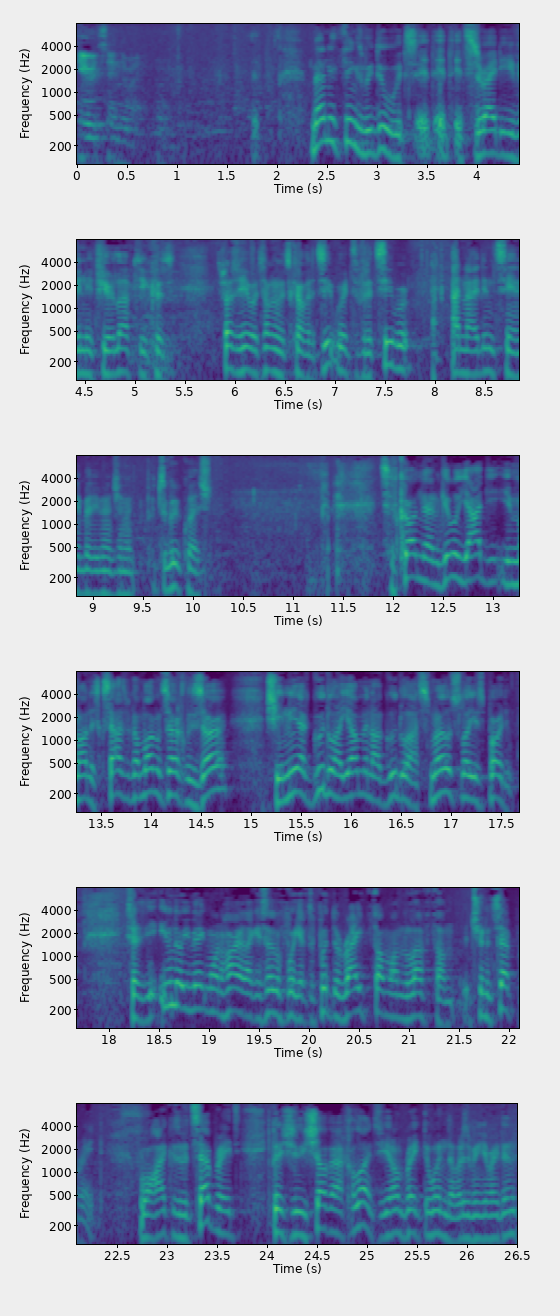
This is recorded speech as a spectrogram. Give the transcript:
Here it's in the right. Many things we do, it's it, it, it's right even if you're lefty, because especially here with something that's covered. It's for the tzibur. I don't know. I didn't see anybody mention it, but it's a good question. Sivkon and Gimel Yad Yimonis Ksas Bekam Morgan Tzarech Lizar Shiniach Gudel Hayamin Al Gudel Hasmel Shlo Yispardu. He says even though you make one higher, like I said before, you have to put the right thumb on the left thumb. It shouldn't separate. Why? Because if it separates, basically shove so you don't break the window. What does it mean? You, break the, you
